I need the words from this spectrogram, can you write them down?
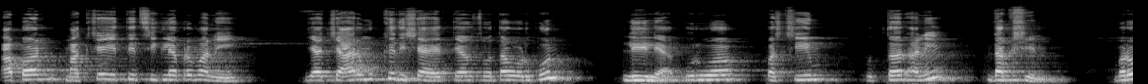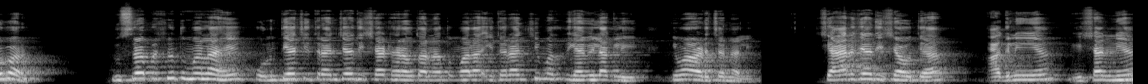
आपण मागच्या इयत्तेत शिकल्याप्रमाणे या चार मुख्य दिशा आहेत त्या स्वतः ओळखून लिहिल्या. पूर्व पश्चिम उत्तर आणि दक्षिण. बरोबर? दुसरा प्रश्न तुम्हाला आहे कोणत्या चित्रांच्या दिशा ठरवताना तुम्हाला इतरांची मदत घ्यावी लागली किंवा अडचण आली? चार ज्या दिशा होत्या आग्नेय ईशान्य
